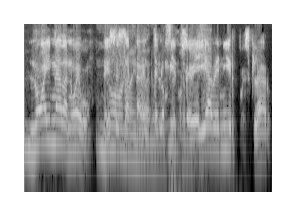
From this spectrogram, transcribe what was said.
nada nuevo. es exactamente lo mismo. Se veía venir, pues claro.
